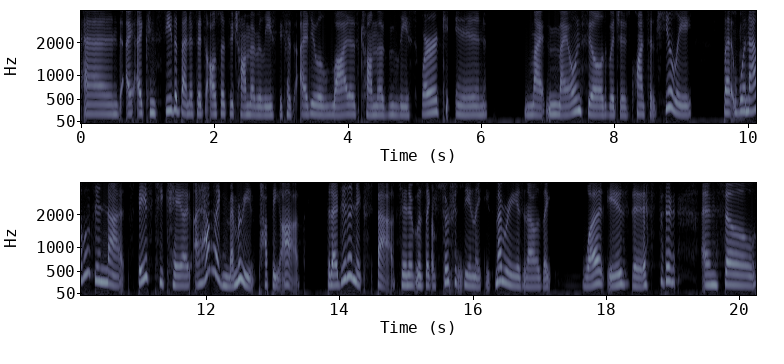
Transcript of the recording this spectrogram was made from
And I, I, can see the benefits also through trauma release because I do a lot of trauma release work in my my own field, which is quantum healing. But mm-hmm. when I was in that space TK, like, I had like memories popping up that I didn't expect. And it was like Absolutely. surfacing like these memories. And I was like, what is this? and so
